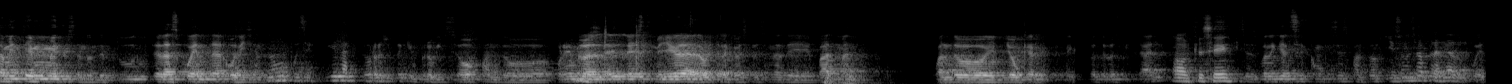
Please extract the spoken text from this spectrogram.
justamente hay momentos en donde tú te das cuenta o dicen, no, pues aquí el actor resulta que improvisó cuando, por ejemplo, el- el- este- me llega ahorita a la cabeza la escena de Batman, cuando el Joker explota el hospital. Ah, y que sí. Y se supone que él se, como que se espantó. Y eso no está planeado, pues.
